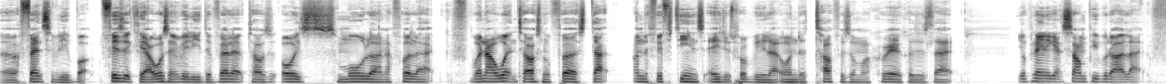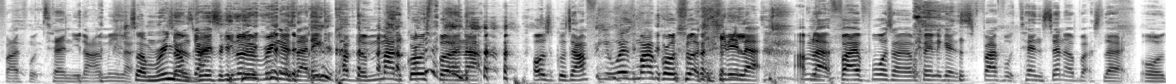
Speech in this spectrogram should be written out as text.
uh, offensively, but physically I wasn't really developed. I was always smaller, and I feel like when I went to Arsenal first, that under 15s age was probably like one of the toughest of my career because it's like. You're playing against some people that are like five foot ten. You know what I mean? Like Some ringers, guys, basically. You know the ringers that they have the mad growth spurt and that. I was because I'm thinking, where's my growth spurt kicking in? Like I'm like five four, so I'm playing against five foot ten centre backs, like or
